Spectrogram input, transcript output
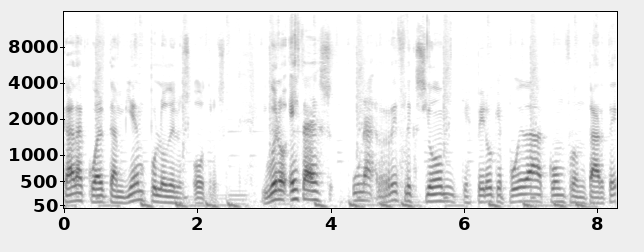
cada cual también por lo de los otros. Y bueno, esta es una reflexión que espero que pueda confrontarte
